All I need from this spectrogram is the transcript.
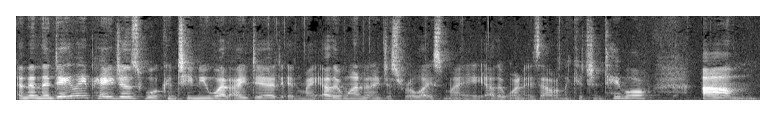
And then the daily pages will continue what I did in my other one, and I just realized my other one is out on the kitchen table. Um,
